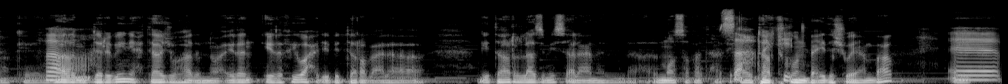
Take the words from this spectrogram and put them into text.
okay. ف- وهذا المدربين يحتاجوا هذا النوع. إذا إذا في واحد يبي يتدرب على جيتار لازم يسأل عن المواصفات هذه. صح، أكيد. تكون بعيدة شوي عن بعض. آه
